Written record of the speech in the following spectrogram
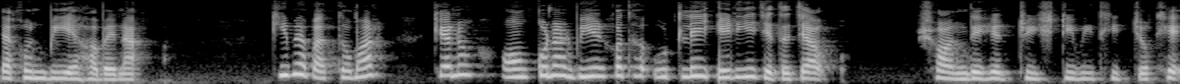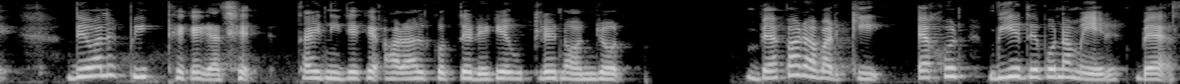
এখন বিয়ে হবে না। কি ব্যাপার তোমার? কেন অঙ্কনার বিয়ের কথা উঠলেই এড়িয়ে যেতে চাও? সন্দেহের দৃষ্টি বিধির চোখে। দেওয়ালে পিঠ থেকে গেছে, তাই নিজেকে আড়াল করতে রেগে উঠলেন অঞ্জন। ব্যাপার আবার কি? এখন বিয়ে দেব না মেয়ের, ব্যাস।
